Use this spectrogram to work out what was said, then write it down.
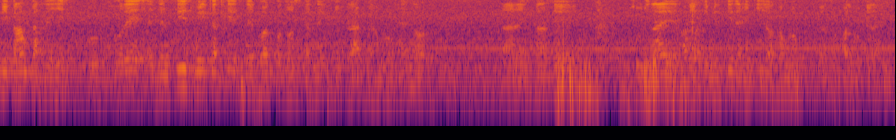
भी काम कर रही है। तो पूरे एजेंसीज मिल करके इस नेटवर्क को ध्वस्त करने की फिराक में हम लोग हैं और इस तरह से सूचनाएँ जैसे मिलती रहेंगी और हम लोग सफल होते रहेंगे।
